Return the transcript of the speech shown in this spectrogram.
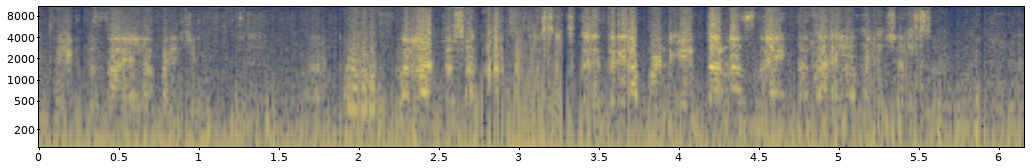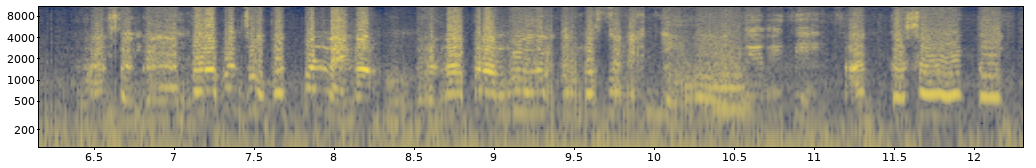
इथे एकदा जायला पाहिजे. मला वाटतं सकाळचं तसंच काहीतरी आपण येतानाच नाही एकदा जायला पाहिजे असं. हा सगळं पण आपण झोपत पण नाही ना. घरनं आपण आंघोळ वगैरे करून मस्त निघतो हो. आणि कसं आहे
